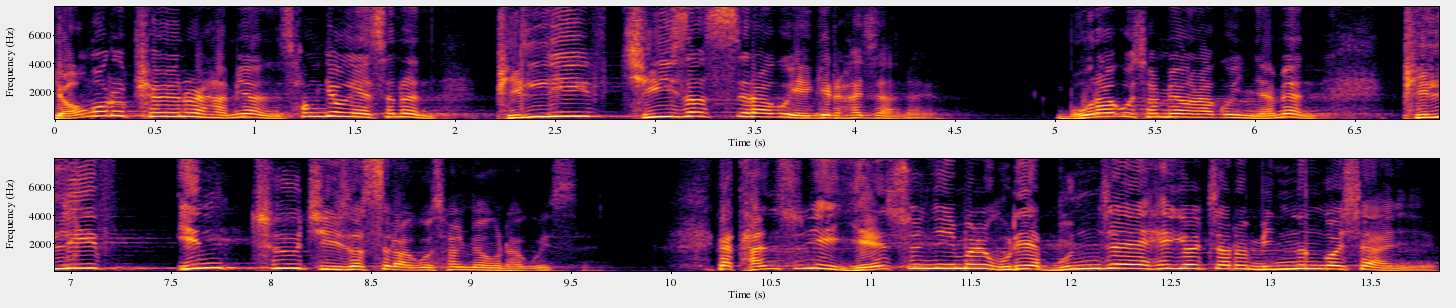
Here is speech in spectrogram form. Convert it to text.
영어로 표현을 하면 성경에서는 believe Jesus라고 얘기를 하지 않아요. 뭐라고 설명을 하고 있냐면 believe into Jesus라고 설명을 하고 있어요. 그러니까 단순히 예수님을 우리의 문제 해결자로 믿는 것이 아니에요.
